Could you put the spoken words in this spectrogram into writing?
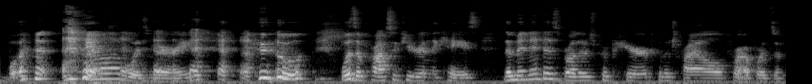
Pamela Boisberry, who was a prosecutor in the case, the Menendez brothers prepared for the trial for upwards of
